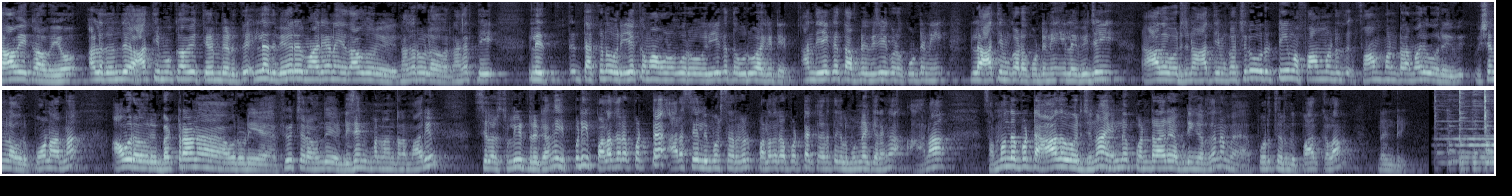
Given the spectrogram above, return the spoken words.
தாவேக்காவையோ அல்லது வந்து அதிமுகவையோ தேர்ந்தெடுத்து இல்லை அது வேறு மாதிரியான ஏதாவது ஒரு நகர்வில் அவர் நகர்த்தி இல்லை டக்குன்னு ஒரு இயக்கமாக ஒரு ஒரு இயக்கத்தை உருவாக்கிட்டு அந்த இயக்கத்தை அப்படியே விஜய் கூட கூட்டணி இல்லை அதிமுக கூட்டணி இல்லை விஜய் ஆதவர்ஜுனா அதிமுக சொல்லி ஒரு டீமை ஃபார்ம் பண்ணுறது ஃபார்ம் பண்ணுற மாதிரி ஒரு விஷனில் அவர் போனார்னா அவர் அவர் பெட்டரான அவருடைய ஃபியூச்சரை வந்து டிசைன் பண்ணன்ற மாதிரியும் சிலர் சொல்லிட்டு இருக்காங்க. இப்படி பலதரப்பட்ட அரசியல் விமர்சகர்கள் பலதரப்பட்ட கருத்துக்கள் முன்வைக்கிறாங்க. ஆனால் சம்பந்தப்பட்ட ஆதவர்ஜுனா என்ன பண்ணுறாரு அப்படிங்கிறத நம்ம பொறுத்திருந்து பார்க்கலாம். நன்றி. Thank you.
